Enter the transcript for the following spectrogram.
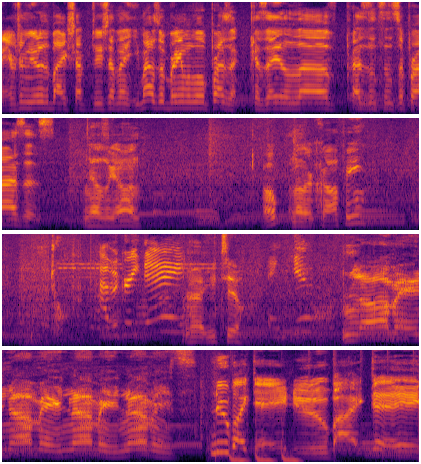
Every time you go to the bike shop to do something, you might as well bring them a little present because they love presents and surprises. How's it going? Oh, another coffee. Have a great day. Uh, you too. Thank you. Nummy, nummy, nummy, nummies. New bike day, new bike day.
